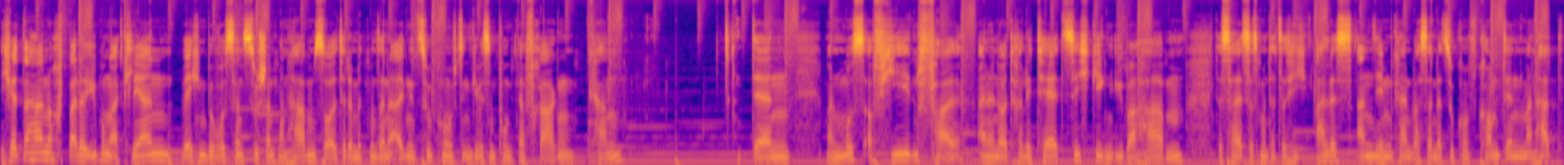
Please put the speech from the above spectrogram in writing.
Ich werde nachher noch bei der Übung erklären, welchen Bewusstseinszustand man haben sollte, damit man seine eigene Zukunft in gewissen Punkten erfragen kann. Denn man muss auf jeden Fall eine Neutralität sich gegenüber haben. Das heißt, dass man tatsächlich alles annehmen kann, was in der Zukunft kommt. Denn man hat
